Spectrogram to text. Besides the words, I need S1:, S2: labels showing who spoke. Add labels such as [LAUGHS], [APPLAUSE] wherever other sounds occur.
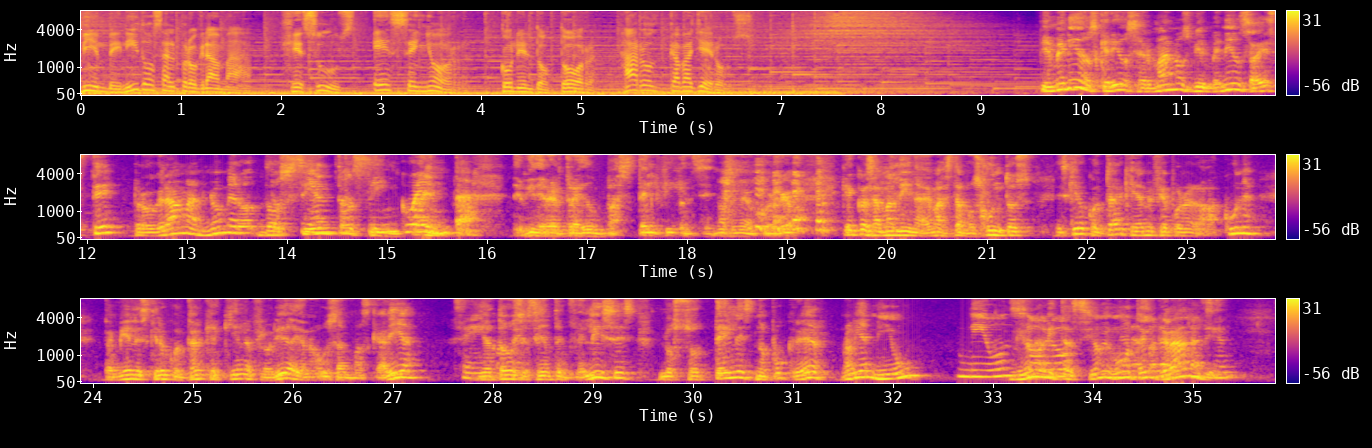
S1: Bienvenidos al programa Jesús es Señor con el doctor Harold Caballeros.
S2: Bienvenidos queridos hermanos, bienvenidos a este programa número 250. Debí de haber traído un pastel, fíjense, no se me ocurrió. [LAUGHS] Qué cosa más linda, además estamos juntos. Les quiero contar que ya me fui a poner la vacuna. También les quiero contar que aquí en la Florida ya no usan mascarilla. Ya todos se sienten felices. Los hoteles, no puedo creer, no había ni un
S3: ni, un
S2: ni una habitación en un hotel grande.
